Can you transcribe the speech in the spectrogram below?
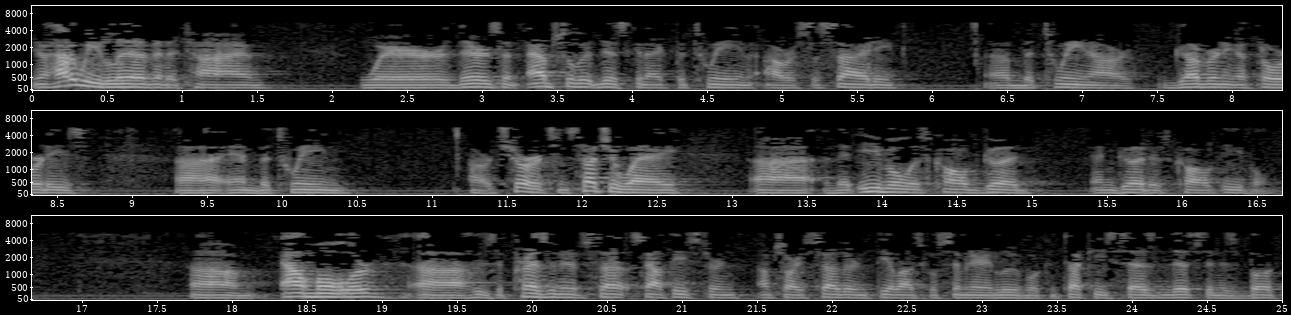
you know, how do we live in a time where there's an absolute disconnect between our society, uh, between our governing authorities, uh, and between our church in such a way uh, that evil is called good and good is called evil? Um, Al Mohler, uh, who's the president of Southeastern, I'm sorry, Southern Theological Seminary in Louisville, Kentucky, says this in his book,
